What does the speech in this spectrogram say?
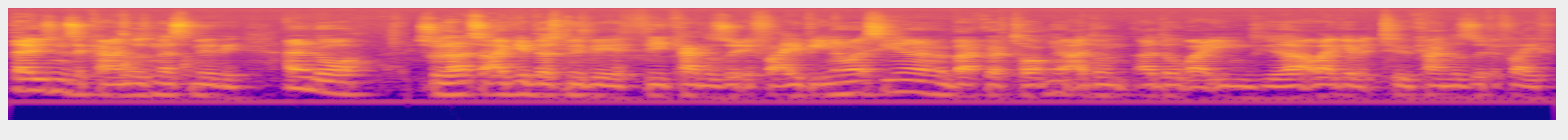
thousands of candles in this movie. I don't know. So that's I give this movie a three candles out of five. But you know what? See, now I'm back there talking. I don't. I don't want to even do that. I to give it two candles out of five.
